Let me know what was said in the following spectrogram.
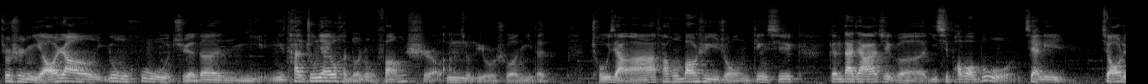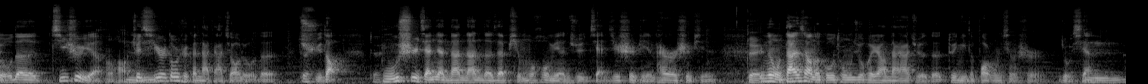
就是你要让用户觉得你你它中间有很多种方式了，就比如说你的抽奖啊、发红包是一种，定期跟大家这个一起跑跑步，建立交流的机制也很好。这其实都是跟大家交流的渠道。对不是简简单单的在屏幕后面去剪辑视频、拍摄视频，对那种单向的沟通就会让大家觉得对你的包容性是有限的。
